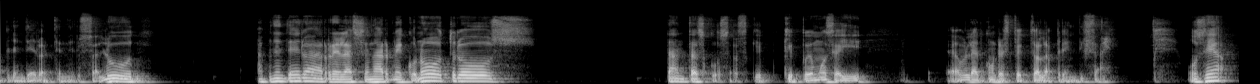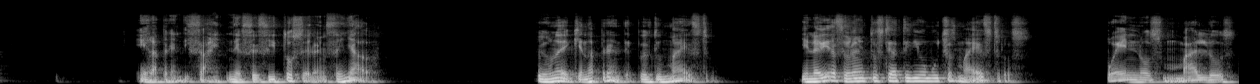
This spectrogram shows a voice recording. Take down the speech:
aprender a tener salud, aprender a relacionarme con otros, tantas cosas que, podemos ahí hablar con respecto al aprendizaje. O sea, el aprendizaje necesito ser enseñado. Pero uno de quién aprende? Pues de un maestro. Y en la vida seguramente usted ha tenido muchos maestros, buenos, malos,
